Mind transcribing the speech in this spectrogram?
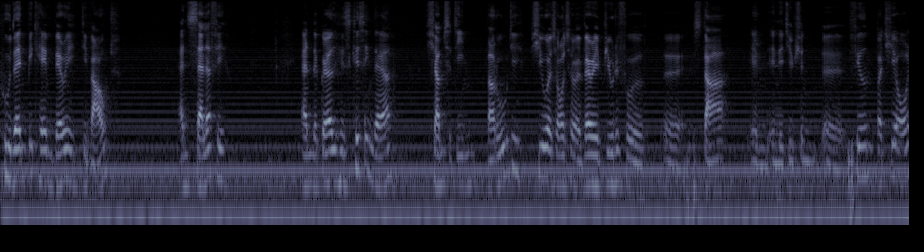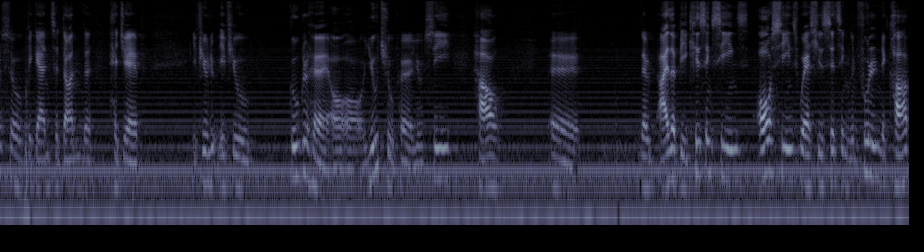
who then became very devout and Salafi. And the girl he's kissing there, Shamsuddin Baroudi. She was also a very beautiful uh, star in, in Egyptian uh, film, but she also began to don the hijab. If you if you Google her or, or YouTube her, you'd see how uh, there either be kissing scenes or scenes where she's sitting in full niqab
